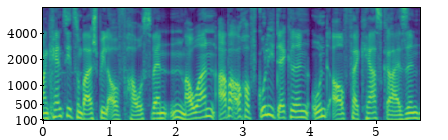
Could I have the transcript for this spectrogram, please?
Man kennt sie zum Beispiel auf Hauswänden, Mauern, aber auch auf Gullideckeln und auf Verkehrskreiseln.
